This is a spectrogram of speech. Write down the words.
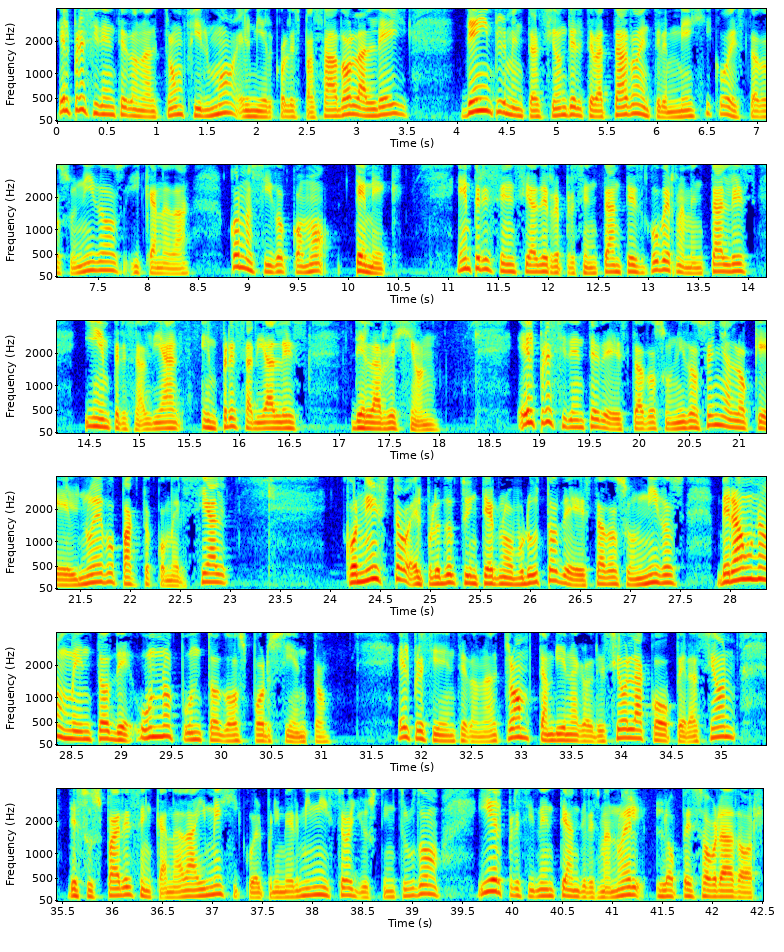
El presidente Donald Trump firmó el miércoles pasado la ley de implementación del tratado entre México, Estados Unidos y Canadá, conocido como TEMEC, en presencia de representantes gubernamentales y empresariales de la región. El presidente de Estados Unidos señaló que el nuevo pacto comercial con esto, el Producto Interno Bruto de Estados Unidos verá un aumento de 1.2%. El presidente Donald Trump también agradeció la cooperación de sus pares en Canadá y México, el primer ministro Justin Trudeau y el presidente Andrés Manuel López Obrador.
